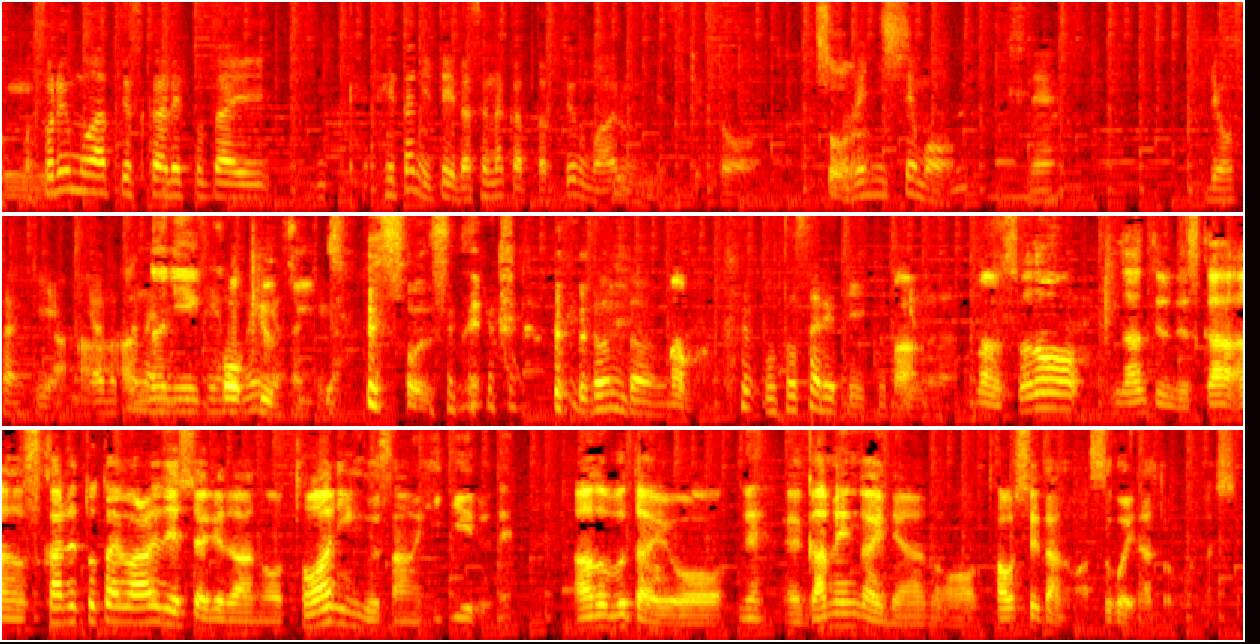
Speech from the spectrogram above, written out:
うんまあ、それもあってスカーレット隊下手に手出せなかったっていうのもあるんですけど、そうそれにしてもね量産機あのあかなんなに高級機。そうですね。どんどんまあま落とされていくっていうのが、まあ、その、なんていうんですか、あの、スカーレット隊はあれでしたけど、あの、トワニングさん率いるね、あの舞台をね、画面外であの、倒してたのはすごいなと思いました。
